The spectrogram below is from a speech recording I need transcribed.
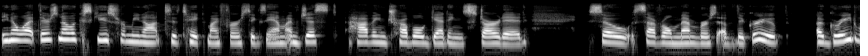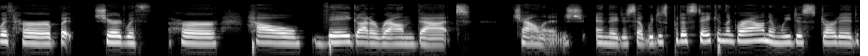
you know what, there's no excuse for me not to take my first exam. I'm just having trouble getting started. So several members of the group agreed with her, but shared with her how they got around that challenge. And they just said, we just put a stake in the ground and we just started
